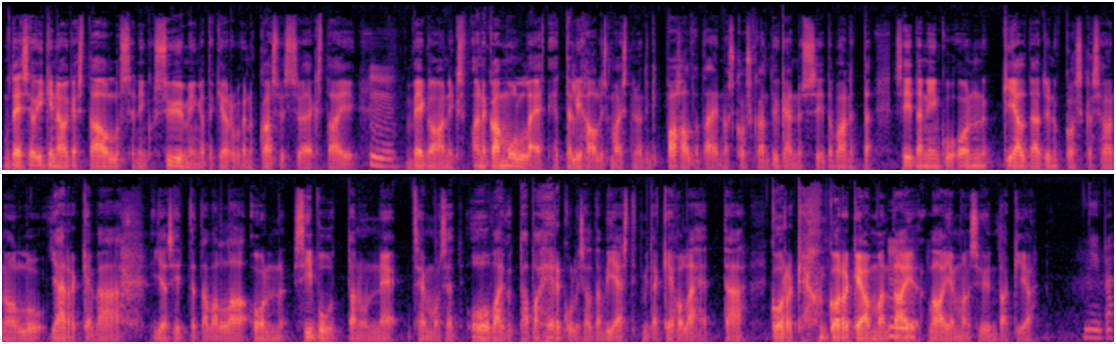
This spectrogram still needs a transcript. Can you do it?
mutta ei se ole ikinä oikeastaan ollut se niinku syy, minkä takia on ruvennut kasvissyöjäksi tai mm. vegaaniksi, ainakaan mulle, että liha olisi maistunut jotenkin pahalta tai en olisi koskaan tykännyt siitä, vaan että siitä niinku on kieltäytynyt, koska se on ollut järkevää ja sitten tavallaan on sivuuttanut ne semmoiset, oo vaikuttaapa herkulliselta viestit, mitä keho lähettää korkean, korkeamman mm. tai laajemman syyn takia. Niinpä.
